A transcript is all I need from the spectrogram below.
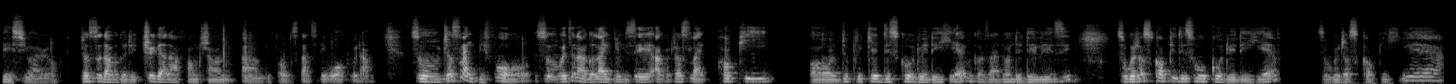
base URL, just so that we're going to trigger that function um, before we start to work with them. So just like before, so what I go like to say, I could just like copy or duplicate this code right here because I don't do lazy. So we'll just copy this whole code right here so we'll just copy here.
